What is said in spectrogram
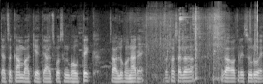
त्याचं काम बाकी आहे. ते आजपासून बहुतेक चालू होणार आहे. तसं सगळं गावाकडे सुरू आहे.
